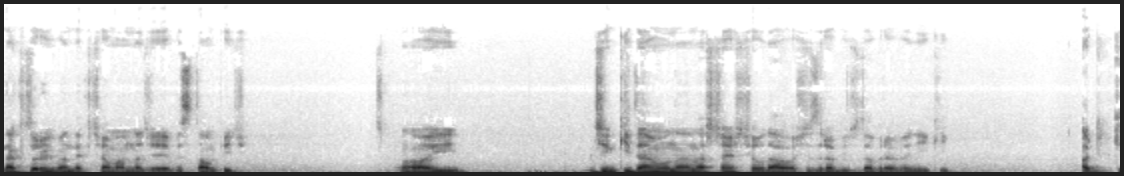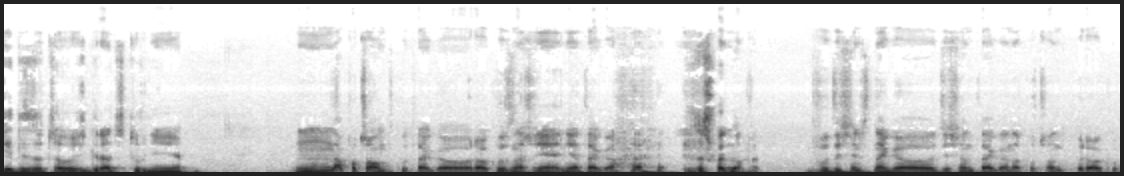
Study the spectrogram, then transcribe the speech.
na których będę chciał, mam nadzieję, wystąpić. No i dzięki temu na, na szczęście udało się zrobić dobre wyniki. A kiedy zacząłeś grać turnieje? Mm, na początku tego roku, znaczy nie, nie tego. Zeszłego. 2010 na początku roku.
